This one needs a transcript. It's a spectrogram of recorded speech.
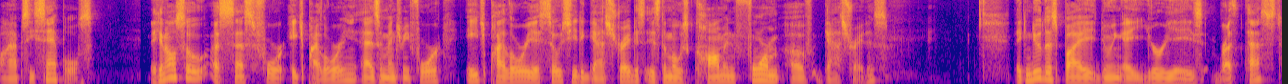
biopsy samples. They can also assess for H. pylori. As I mentioned before, H. pylori associated gastritis is the most common form of gastritis. They can do this by doing a urease breath test,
